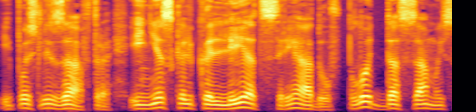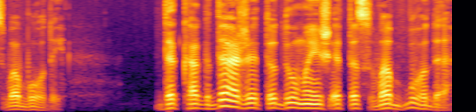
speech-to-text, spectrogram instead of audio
и послезавтра, и несколько лет сряду, вплоть до самой свободы. Да когда же это, думаешь, это свобода?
